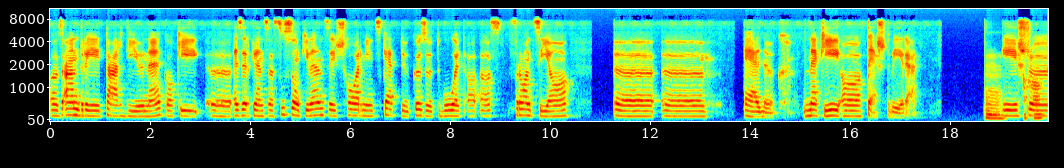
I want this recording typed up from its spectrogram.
az André Tardieu-nek, aki 1929 és 32 között volt a, a francia ö, ö, elnök, neki a testvére. Hmm. És ö,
